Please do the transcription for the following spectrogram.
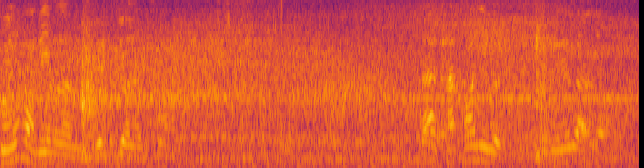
Ko'raman bemalol joylar. Ha, haqqoniy bo'lsin.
